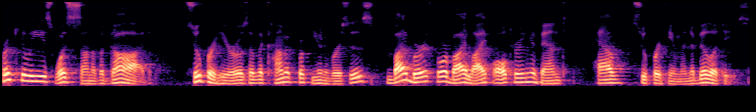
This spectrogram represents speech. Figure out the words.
Hercules was son of a god. Superheroes of the comic book universes, by birth or by life altering event, have superhuman abilities.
